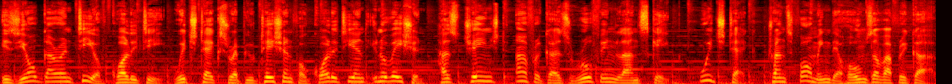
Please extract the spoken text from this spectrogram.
is your guarantee of quality. Wichtech's reputation for quality and innovation has changed Africa's roofing landscape. Wichtech, transforming the homes of Africa.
